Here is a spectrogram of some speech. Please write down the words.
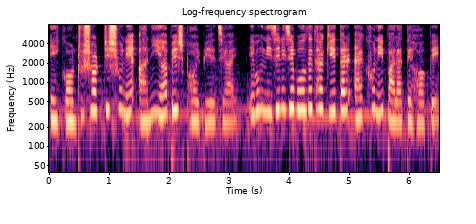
এই কণ্ঠস্বরটি শুনে আনিয়া বেশ ভয় পেয়ে যায় এবং নিজে নিজে বলতে থাকে, তার এখনই পালাতে হবে।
